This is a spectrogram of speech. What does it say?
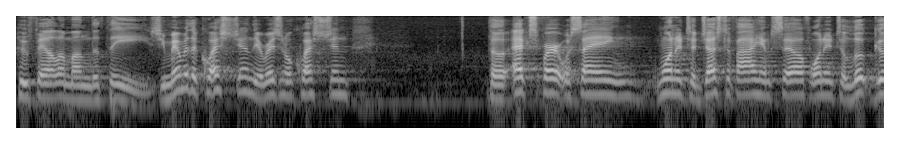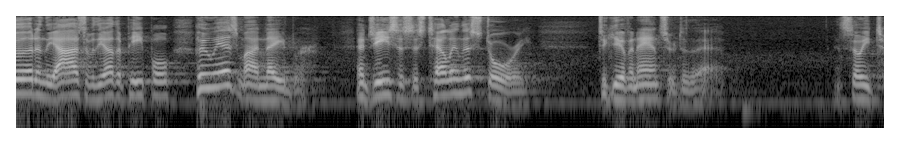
who fell among the thieves? You remember the question, the original question? The expert was saying, wanted to justify himself, wanted to look good in the eyes of the other people. Who is my neighbor? And Jesus is telling this story to give an answer to that. And so he t-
